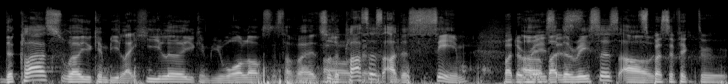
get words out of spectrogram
the class well, you can be like healer, you can be warlocks and stuff like that. So Oh, the classes okay. are the same, But the uh, but the races are specific to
